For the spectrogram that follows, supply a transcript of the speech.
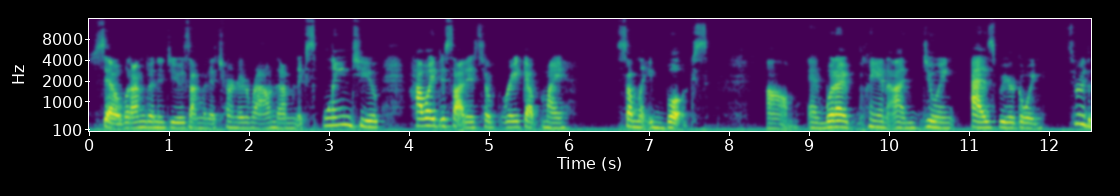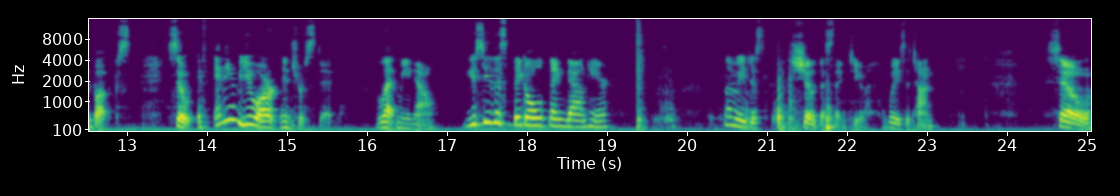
so what I'm going to do is I'm going to turn it around and I'm going to explain to you how I decided to break up my Sonlight books um, and what I plan on doing as we are going through the books. So if any of you are interested, let me know. You see this big old thing down here? Let me just show this thing to you. It weighs a ton. So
